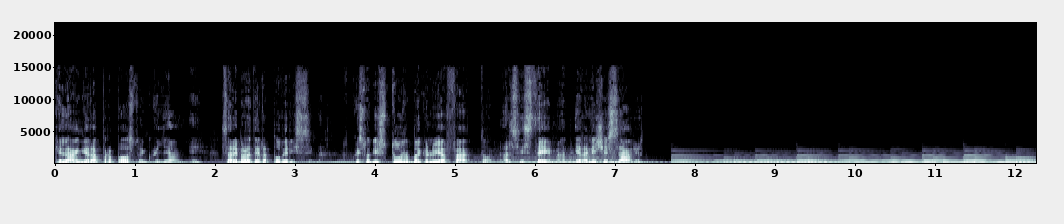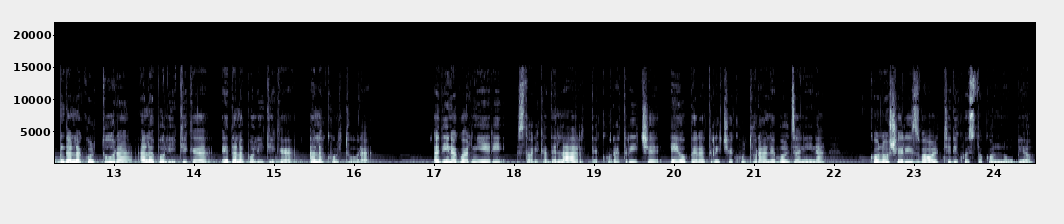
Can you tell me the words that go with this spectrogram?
che Langer ha proposto in quegli anni, sarebbe una terra poverissima questo disturbo che lui ha fatto al sistema era necessario. Dalla cultura alla politica e dalla politica alla cultura. Adina Guarnieri, storica dell'arte, curatrice e operatrice culturale bolzanina, conosce i risvolti di questo connubio.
